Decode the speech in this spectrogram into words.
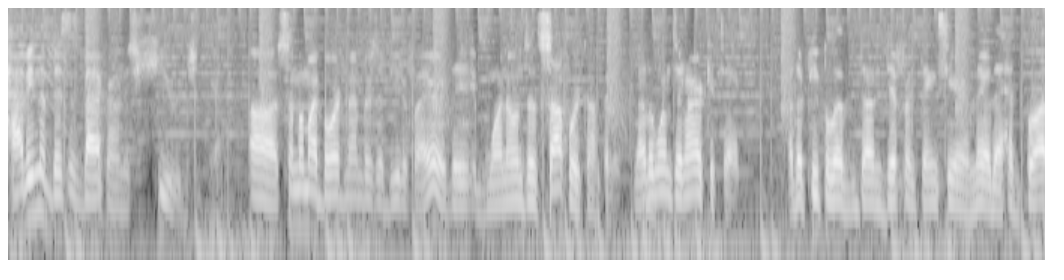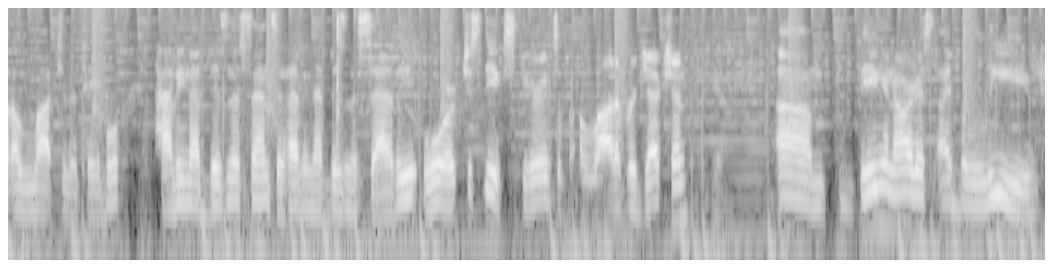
having the business background is huge. Yeah. Uh, some of my board members at Beautify Earth, they one owns a software company, another one's an architect. Other people have done different things here and there that had brought a lot to the table. Having that business sense and having that business savvy, or just the experience of a lot of rejection. Yeah. Um, being an artist, I believe,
